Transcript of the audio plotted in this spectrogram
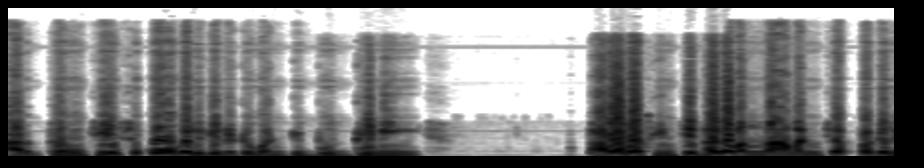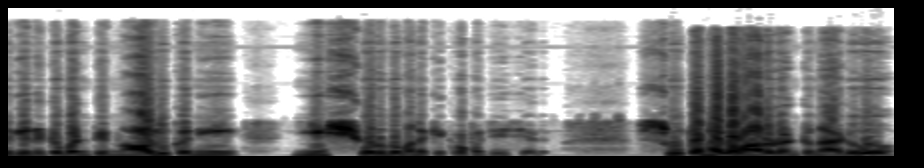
అర్థం చేసుకోగలిగినటువంటి బుద్ధిని పరవశించి భగవన్నామని చెప్పగలిగినటువంటి నాలుకని ఈశ్వరుడు మనకి కృప చేశాడు. సూత భగవానుడు అంటున్నాడు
